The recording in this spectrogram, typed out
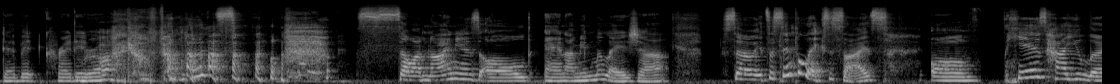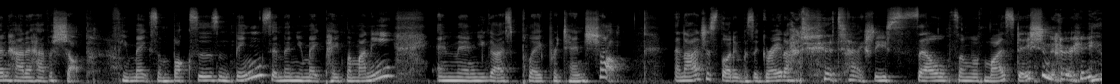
debit, credit, Right. balance. so I'm nine years old and I'm in Malaysia. So it's a simple exercise of here's how you learn how to have a shop. You make some boxes and things, and then you make paper money, and then you guys play pretend shop. And I just thought it was a great idea to actually sell some of my stationery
